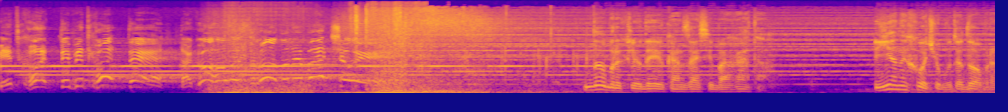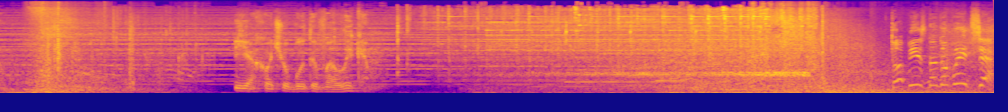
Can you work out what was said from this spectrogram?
Підходьте, підходьте! Такого ви зроду не бачили! Добрих людей у Канзасі багато. Я не хочу бути добрим. Я хочу бути великим. Тобі знадобиться!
